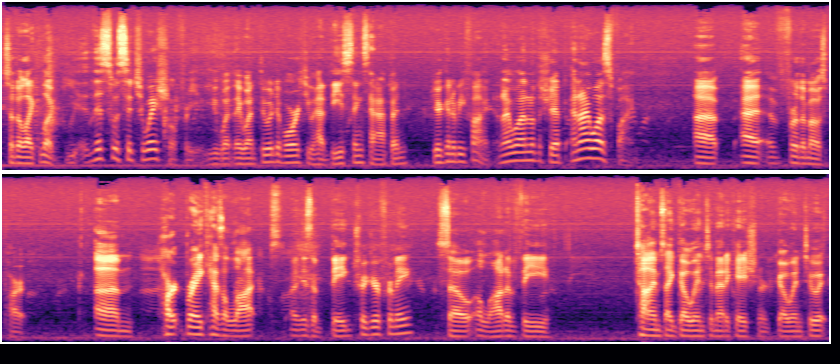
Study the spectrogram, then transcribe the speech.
So they're like, "Look, this was situational for you. You went, they went through a divorce. You had these things happen. You're going to be fine." And I went on the ship, and I was fine, uh, uh, for the most part. Um, heartbreak has a lot is a big trigger for me. So a lot of the times I go into medication or go into it,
